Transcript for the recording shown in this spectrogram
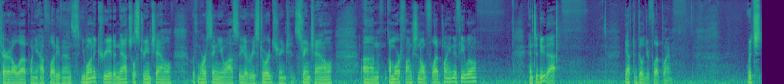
tear it all up when you have flood events. You want to create a natural stream channel with more sinuosity, a restored stream, stream channel um, a more functional floodplain, if you will. And to do that, you have to build your floodplain, which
